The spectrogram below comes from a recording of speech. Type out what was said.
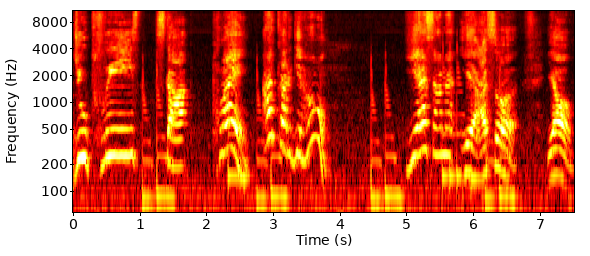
Could you please stop playing? I've got to get home. Yes, I'm at. Yeah, I saw her. Yo,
